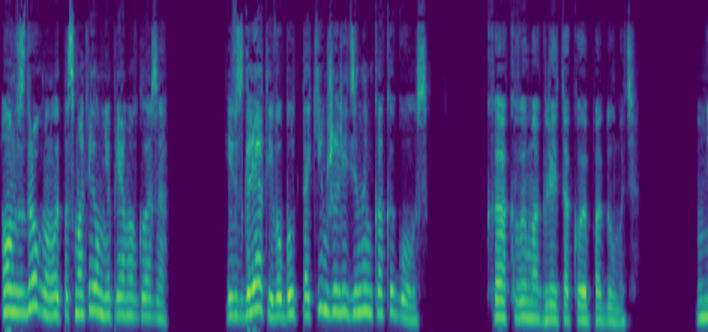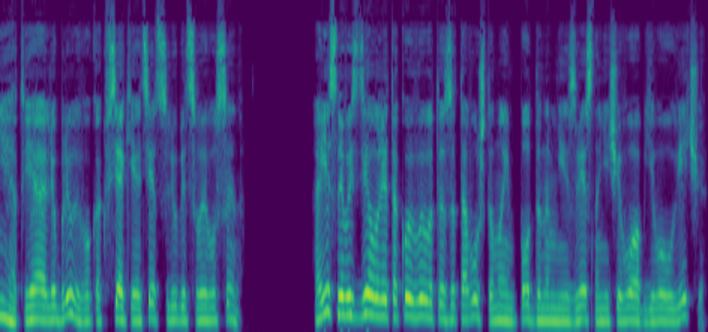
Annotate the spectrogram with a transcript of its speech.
Он вздрогнул и посмотрел мне прямо в глаза. И взгляд его был таким же ледяным, как и голос. «Как вы могли такое подумать? Нет, я люблю его, как всякий отец любит своего сына. А если вы сделали такой вывод из-за того, что моим подданным неизвестно ничего об его увечье,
